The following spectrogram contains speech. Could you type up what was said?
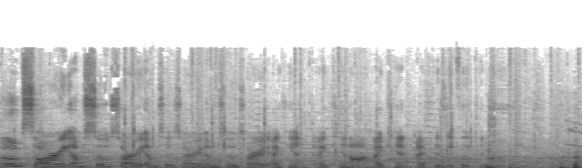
Oh, I'm sorry. I'm so sorry. I'm so sorry. I'm so sorry. I can't. I cannot. I can't. I physically cannot.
